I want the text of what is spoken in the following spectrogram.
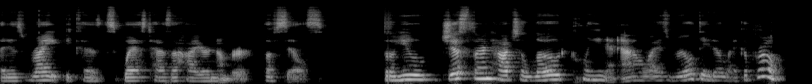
that is right because west has a higher number of sales. So you just learned how to load, clean, and analyze real data like a pro.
